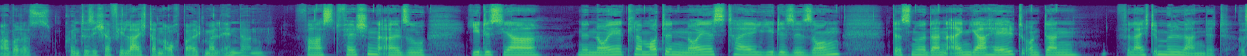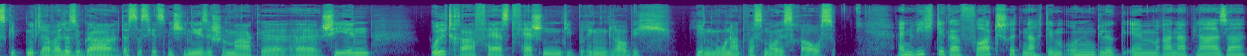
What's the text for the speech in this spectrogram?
Aber das könnte sich ja vielleicht dann auch bald mal ändern. Fast Fashion, also jedes Jahr eine neue Klamotte, ein neues Teil, jede Saison, das nur dann ein Jahr hält und dann vielleicht im Müll landet. Es gibt mittlerweile sogar, das ist jetzt eine chinesische Marke, äh, Shein, Ultra Fast Fashion, die bringen, glaube ich, jeden Monat was Neues raus. Ein wichtiger Fortschritt nach dem Unglück im Rana Plaza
